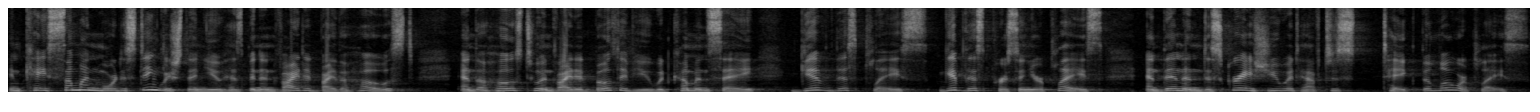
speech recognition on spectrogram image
In case someone more distinguished than you has been invited by the host, and the host who invited both of you would come and say, give this place, give this person your place, and then in disgrace you would have to take the lower place.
